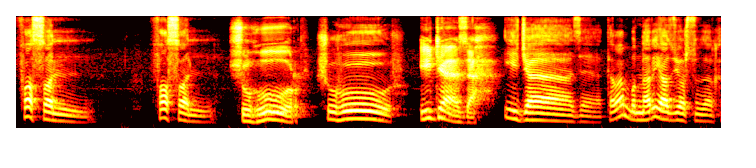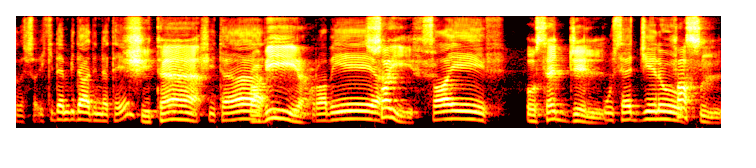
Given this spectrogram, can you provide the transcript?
Fasl. Fasl. Şuhur. Şuhur. İcaze. İcaze. Tamam bunları yazıyorsunuz arkadaşlar. İkiden bir daha dinleteyim. Şita. Şita. Rabi. Rabi. Sayf. Sayf. أسجل Useccilu. فصل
